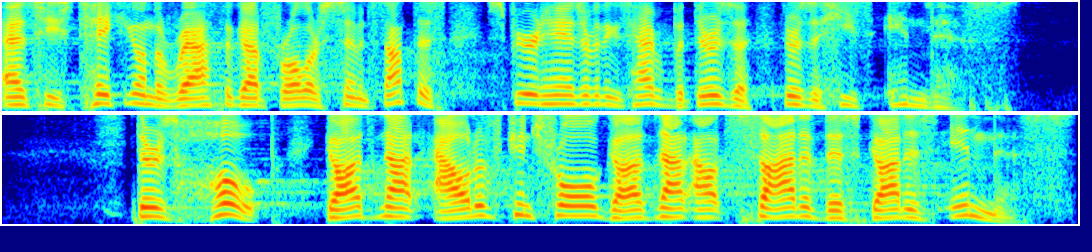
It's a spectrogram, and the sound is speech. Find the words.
as he's taking on the wrath of God for all our sin. It's not this spirit hands, everything's happy, but there's a, there's a, he's in this. There's hope. God's not out of control. God's not outside of this. God is in this.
